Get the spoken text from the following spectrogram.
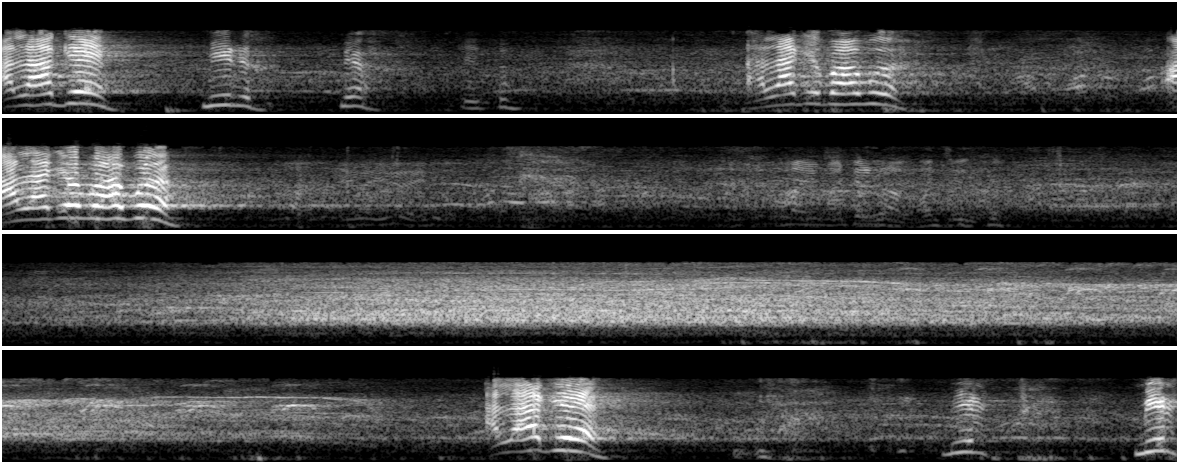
అలాగే మీరు- అలాగే బాబు. అలాగే బాబు అలాగే మీరు మీరు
